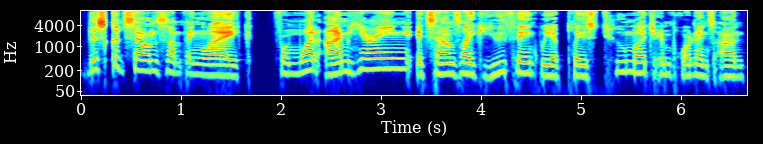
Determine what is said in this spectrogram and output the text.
This could sound something like From what I'm hearing, it sounds like you think we have placed too much importance on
